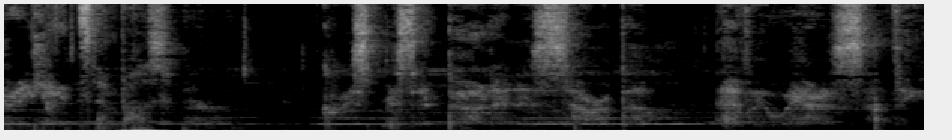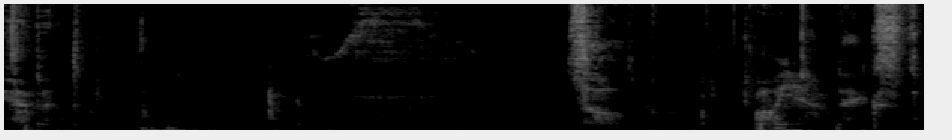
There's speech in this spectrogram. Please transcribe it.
Really, it's impossible. Christmas in Berlin is horrible. Everywhere something happened. So, oh yeah. Next.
